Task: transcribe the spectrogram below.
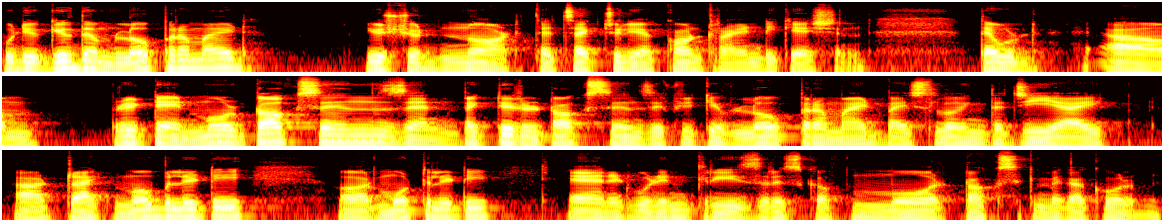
would you give them loperamide? You should not. That's actually a contraindication. They would um, retain more toxins and bacterial toxins if you give loperamide by slowing the GI uh, tract mobility or motility, and it would increase risk of more toxic megacolon.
